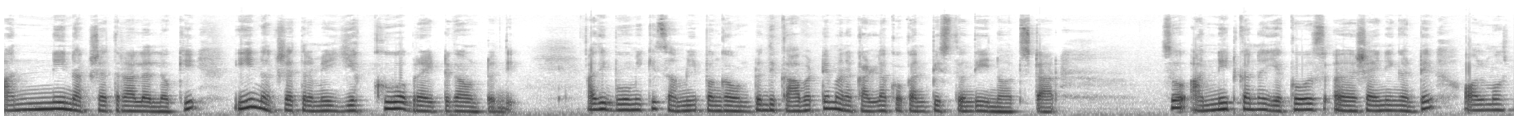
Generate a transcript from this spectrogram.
అన్ని నక్షత్రాలలోకి ఈ నక్షత్రమే ఎక్కువ బ్రైట్గా ఉంటుంది. అది భూమికి సమీపంగా ఉంటుంది కాబట్టే మన కళ్ళకు కనిపిస్తుంది ఈ నార్త్ స్టార్ సో అన్నిటికన్నా ఎక్కువ షైనింగ్ అంటే ఆల్మోస్ట్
